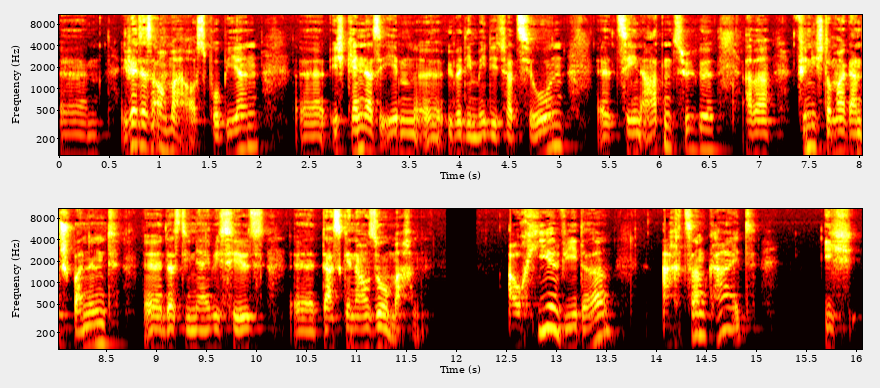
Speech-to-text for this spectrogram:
ich werde das auch mal ausprobieren. Äh, ich kenne das eben äh, über die Meditation, äh, zehn Atemzüge, aber finde ich doch mal ganz spannend, dass die Navy SEALs das genau so machen. Auch hier wieder Achtsamkeit. Ich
